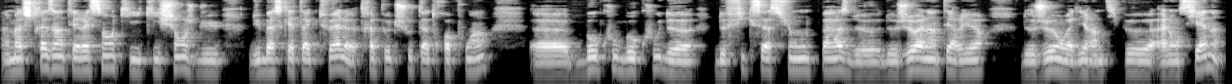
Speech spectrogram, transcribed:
un, match très intéressant qui, qui change du, du, basket actuel. Très peu de shoot à trois points, euh, beaucoup, beaucoup de, de fixation, passe, de, de jeu à l'intérieur, de jeu, on va dire, un petit peu à l'ancienne.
